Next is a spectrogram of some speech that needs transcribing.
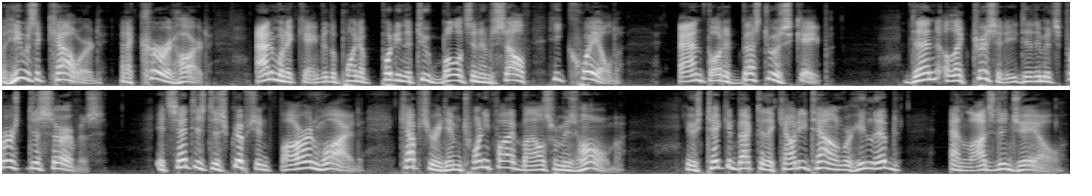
But he was a coward and a cur at heart, and when it came to the point of putting the two bullets in himself, he quailed and thought it best to escape. Then electricity did him its first disservice. It sent his description far and wide, capturing him twenty five miles from his home. He was taken back to the county town where he lived and lodged in jail.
